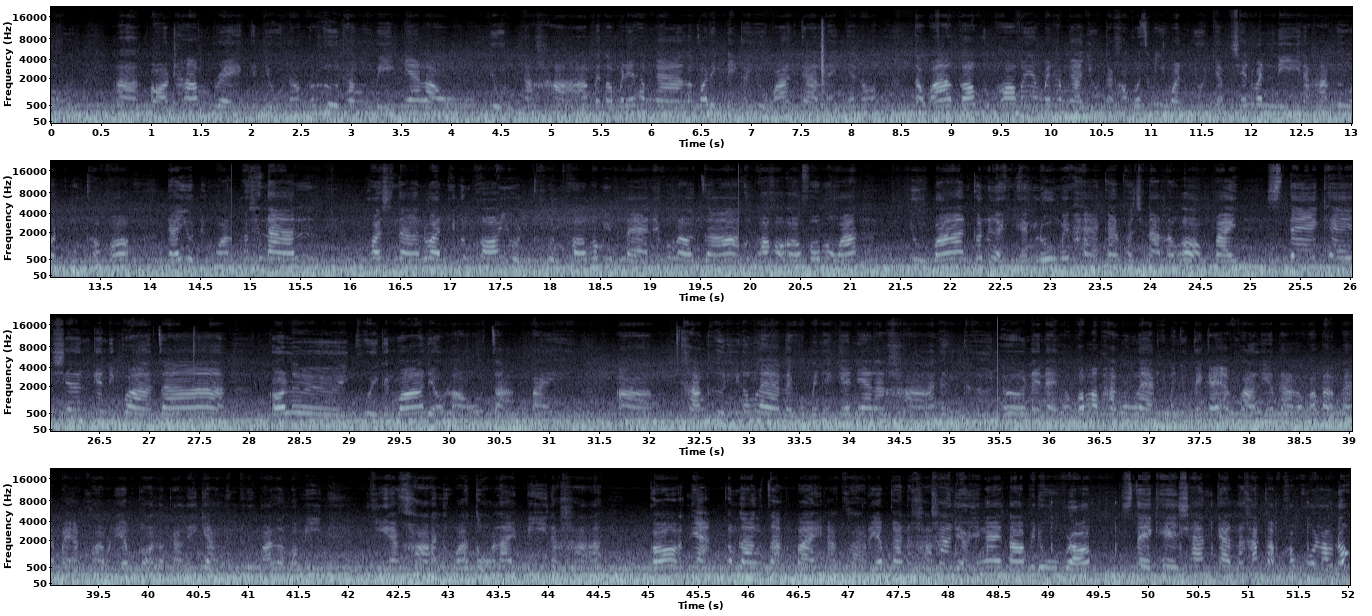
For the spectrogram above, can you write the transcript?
ออ่า autumn break กันอยู่เนาะก็คือทางวีคเนี่ยเราหยุดนะคะไม่ต้องไม่ได้ทำงานแล้วก็เด็กๆก็อยู่บ้านกันอะไรเงี้ยเนาะแต่ว่าก็คุณพ่อก็ยังไปทำงานอยู่แต่เขาก็จะมีวันหยุดอย่างเช่นวันนี้นะคะ คือวันพุธเขาก็ได้หยุดหนึ่งวัน เพราะฉะนั้น เพราะฉะนั้นวันที่คุณพ่อหยุดคุณพ่อก็มีแพลนให้พวกเราจ้าคุณพ่อเขาออฟเฟอร์มาว่าอยู่บ้านก็เหนื่อยเลี้ยงลูกไม่แพ้กันเพราะฉะนั้นเราออกไป staycation กันดีกว่าจ้า ก็เลยคุยกันว่าเดี๋ยวเราจะไปค้างคืนที่โรงแรมในโคเปนเฮเกนเนี่ยนะคะหนึ่งคืนเออไหนๆเราก็มาพักโรงแรมที่มันอยู่ใกล้ๆอควาเรียมแล้วเราก็แบบแวะไปอควาเรียมก่อนแล้วกันและอีกอย่างหนึ่งคือว่าเราก็มีเยียร์คาหรือว่าตั๋วรายปีนะคะ ก็เนี่ยกำลังจะไปอควาเรียมกันนะคะ ค่ะเดี๋ยวยังไงตามไปดูบล็อก staycation กันนะคะ กับครอบครัวเราเนาะ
